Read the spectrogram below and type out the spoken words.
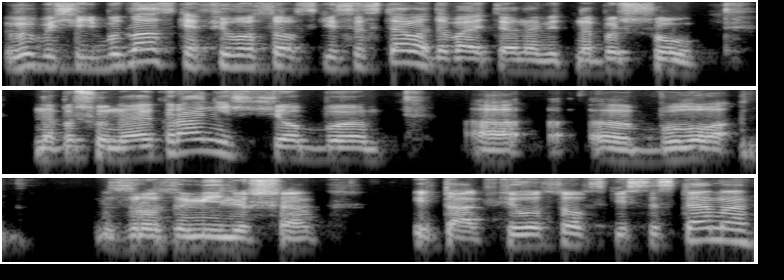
Вибачіть, будь ласка, філософські системи. Давайте я навіть напишу, напишу на екрані, щоб е, е, було зрозуміліше. І так, філософські системи.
